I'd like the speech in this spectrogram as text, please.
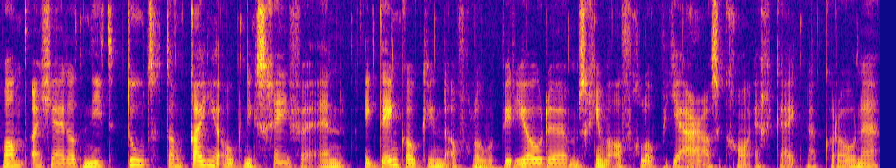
Want als jij dat niet doet, dan kan je ook niks geven. En ik denk ook in de afgelopen periode, misschien wel afgelopen jaar, als ik gewoon echt kijk naar corona,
